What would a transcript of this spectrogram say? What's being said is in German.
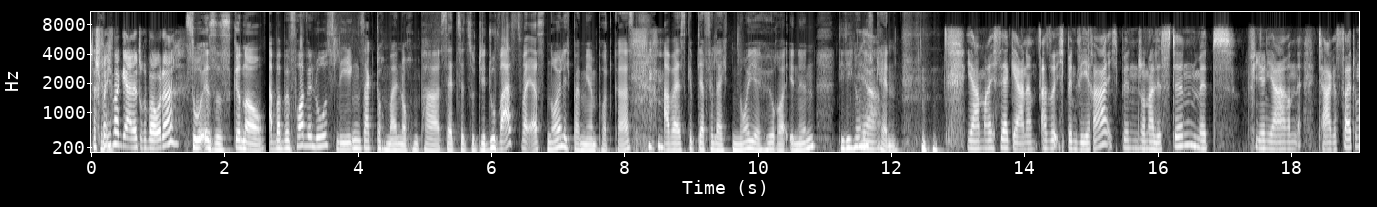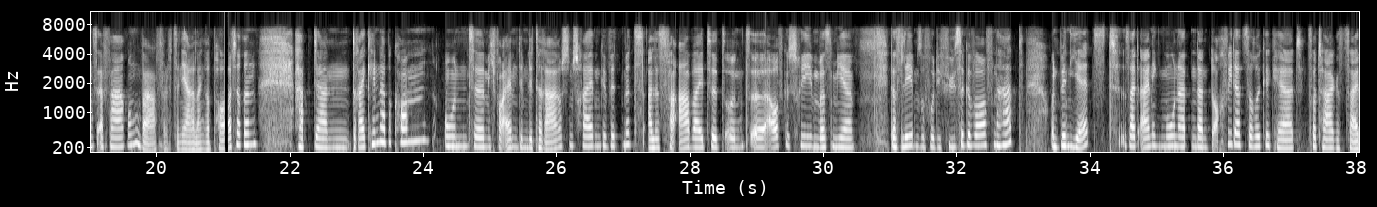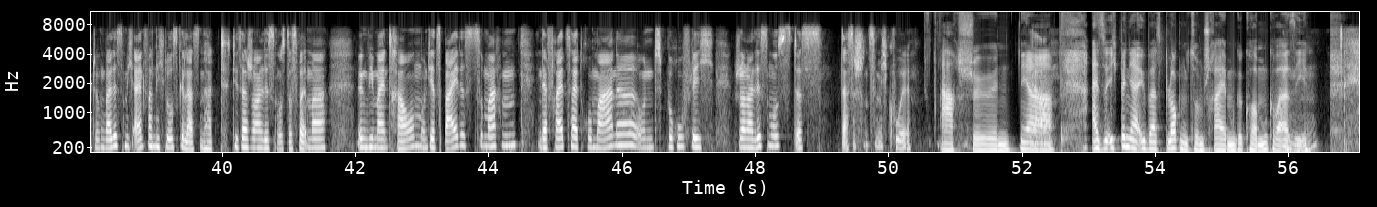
Da sprechen wir gerne drüber, oder? So ist es, genau. Aber bevor wir loslegen, sag doch mal noch ein paar Sätze zu dir. Du warst zwar erst neulich bei mir im Podcast, aber es gibt ja vielleicht neue HörerInnen, die dich noch ja. nicht kennen. ja, mache ich sehr gerne. Also ich bin Vera, ich bin Journalistin mit vielen Jahren Tageszeitungserfahrung, war 15 Jahre lang Reporterin, habe dann drei Kinder bekommen und äh, mich vor allem dem literarischen Schreiben gewidmet, alles verarbeitet und äh, aufgeschrieben, was mir das Leben so vor die Füße geworfen hat und bin jetzt seit einigen Monaten dann doch wieder zurückgekehrt zur Tageszeitung, weil es mich einfach nicht losgelassen hat, dieser Journalismus. Das war immer irgendwie mein Traum und jetzt beides zu machen, in der Freizeit Romane und beruflich Journalismus, das, das ist schon ziemlich cool. Ach, schön. Ja. ja. Also ich bin ja übers Bloggen zum Schreiben gekommen, quasi. Mhm.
